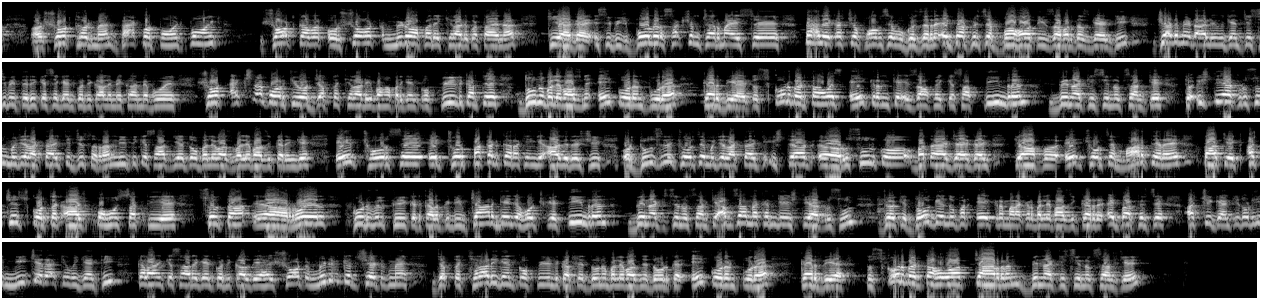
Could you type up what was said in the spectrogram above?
short third man backward point point short cover اور شارٹ میڈو پر ایک کھلاڑی کو تعینات کیا گیا اسی بیچ بولر سکشم شرما اس سے پہلے ایک اچھے فارم سے وہ گزر رہے ایک بار پھر سے بہت ہی زبردست گیند تھی جڑ میں ڈالی ہوئی گیند کسی بھی طریقے سے گیند کو نکالنے میں کامیاب ہوئے شارٹ ایکسٹرا کور کی اور جب تک کھلاڑی وہاں پر گیند کو فیلڈ کرتے دونوں بلے باز نے ایک اور رن پورا کر دیا ہے تو سکور بڑھتا ہوا اس ایک رن کے اضافے کے ساتھ تین رن بنا کسی نقصان کے تو اشتیاق رسول مجھے لگتا ہے کہ جس رن نیتی کے ساتھ یہ دو بلے باز بلے بازی کریں گے ایک چھوڑ سے ایک چھوڑ پکڑ کر رکھیں گے عادل رشی اور دوسرے چھوڑ سے مجھے لگتا ہے کہ اشتیاق رسول کو بتایا جائے گا کہ آپ ایک چھوڑ سے مارتے رہے تاکہ ایک اچھے سکور تک آج پہنچ سکتی ہے۔ Sultan royal goodwill cricket club کی ٹیم چار گیندیں ہو چکے، تین رن بنا کسی نقصان کے۔ اب سامنا کریں گے اشتیاق، رسول، جو کہ دو گیندوں پر ایک رن بنا کر بلے بازی کر رہے ایک بار پھر سے اچھی گیند تھی، تھوڑی سی نیچے رہتی ہوئی گیند تھی۔ کلانی کے سارے گیند کو نکال دیا ہے۔ شارٹ مڈ وکٹ شیٹ میں جب تک کھلاڑی گیند کو فیلڈ کرتے دونوں بلے باز نے دوڑ کر ایک اور رن پورا کر دیا تو سکور بڑھتا ہوا چار رن بنا کسی نقصان کے۔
